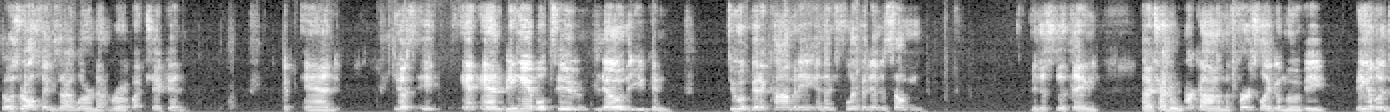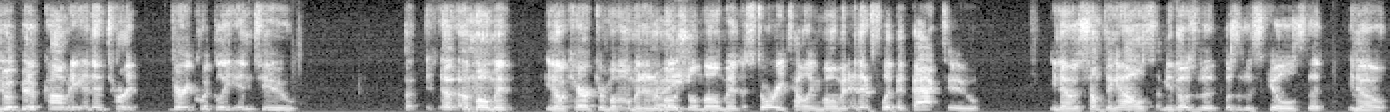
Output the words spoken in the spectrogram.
Those are all things that I learned on Robot Chicken, and you know, it, and, and being able to know that you can do a bit of comedy and then flip it into some. I mean, this is the thing that I tried to work on in the first Lego movie. Being able to do a bit of comedy and then turn it very quickly into a, a, moment, you know, a character moment, an Right. emotional moment, a storytelling moment, and then flip it back to, you know, something else. I mean, those are the those are the skills that you know,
